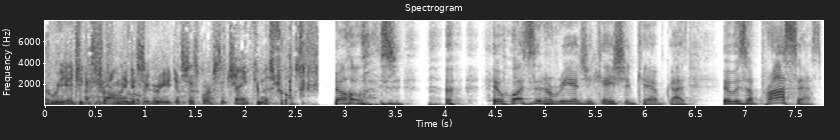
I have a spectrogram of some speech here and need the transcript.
a re-education. I strongly disagree, Justice Gorsuch. Thank you, Mr. Olson. No, it, was, it wasn't a re education camp, guys. It was a process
